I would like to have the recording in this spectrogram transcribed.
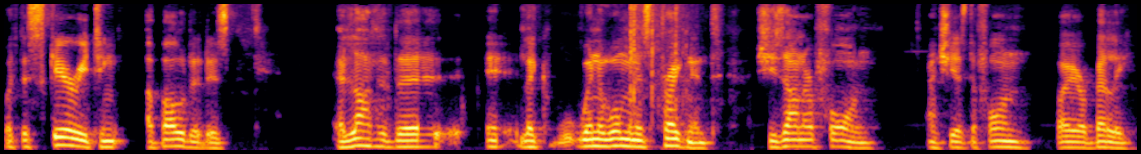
But the scary thing about it is a lot of the uh, like when a woman is pregnant, she's on her phone and she has the phone by her belly.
